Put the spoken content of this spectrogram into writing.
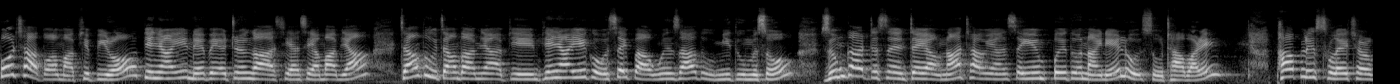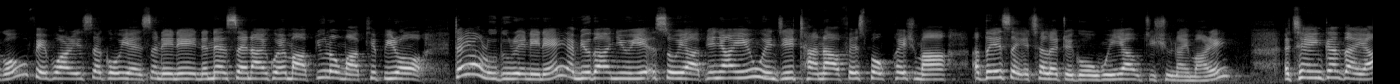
ပို့ချသွားမှာဖြစ်ပြီးတော့ပညာရေးနယ်ပယ်အတွင်းကဆရာဆရာမများကျောင်းသူကျောင်းသားများအပြင်ပညာရေးကိုစိတ်ပါဝင်စားသူမြည်သူမဆို Zoom ကတဆင့်တက်ရောက်နားထောင်ရန်စည်ရင်ပေးသွင်းနိုင်တယ်လို့ဆိုထားပါတယ်။ Public Lecture ကို February 19ရက်စနေနေ့နနက်10:00နာရီခွဲမှာပြုလုပ်မှာဖြစ်ပြီးတော့ တက်ရောက်လူသူတွေအနေနဲ့အမျိုးသားညွရေးအစိုးရပညာရေးဝန်ကြီးဌာန Facebook Page မှာအသေးစိတ်အချက်လက်တွေကိုဝင်ရောက်ကြည့်ရှုနိုင်ပါတယ်။အချိန်ကန့်သတ်ရာ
